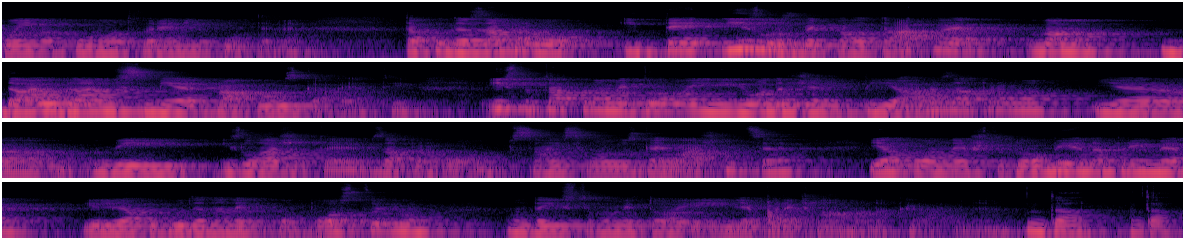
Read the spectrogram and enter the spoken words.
koji ima puno otvorenije puteve. Tako da zapravo i te izložbe kao takve vam daju danji smjer kako uzgajati. Isto tako vam je to i određeni PR zapravo, jer uh, vi izlažete zapravo psa i svoje uzgajivačnice i ako on nešto dobije, na primjer, ili ako bude na nekakvom postolju, onda isto vam je to i lijepa reklama na kraju. Ne? Da, da.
